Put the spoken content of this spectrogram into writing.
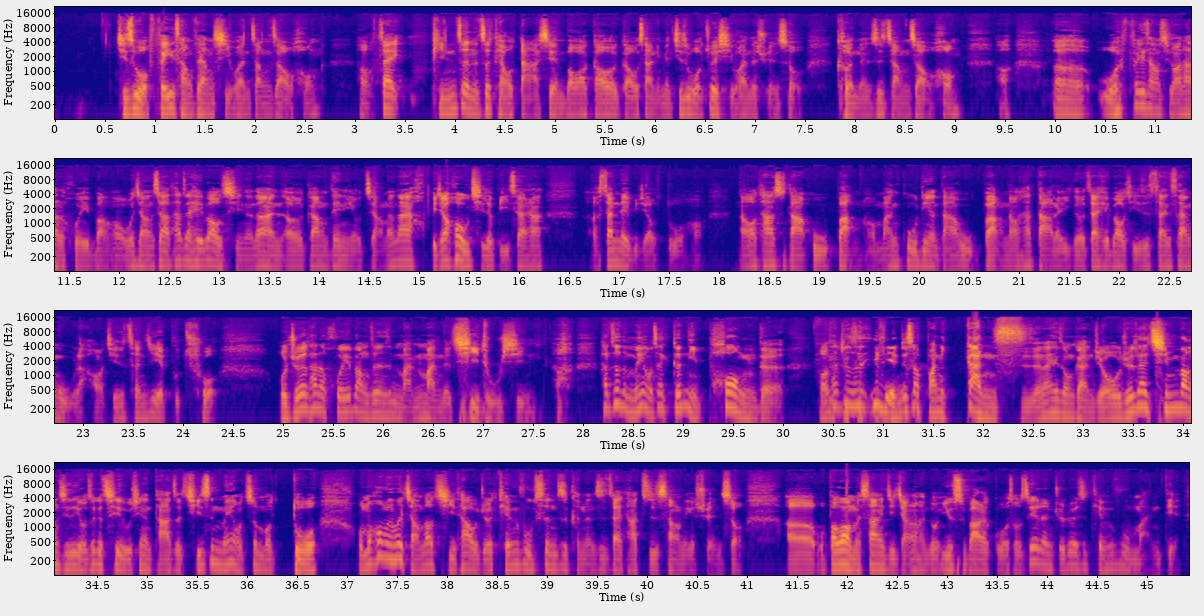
其实我非常非常喜欢张兆宏。哦，在平镇的这条打线，包括高二、高三里面，其实我最喜欢的选手可能是张兆宏。好，呃，我非常喜欢他的挥棒。哦，我讲一下他在黑豹旗呢，当然，呃，刚刚 Danny 有讲，那在比较后期的比赛，他呃三垒比较多哈，然后他是打五棒，哦，蛮固定的打五棒，然后他打了一个在黑豹旗是三三五啦，哦，其实成绩也不错。我觉得他的挥棒真的是满满的企图心啊，他真的没有在跟你碰的。哦，他就是一脸就是要把你干死的那一种感觉。我觉得在青棒其实有这个企图性的打者其实没有这么多。我们后面会讲到其他，我觉得天赋甚至可能是在他之上的一个选手。呃，我包括我们上一集讲到很多 U 十八的国手，这些人绝对是天赋满点。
